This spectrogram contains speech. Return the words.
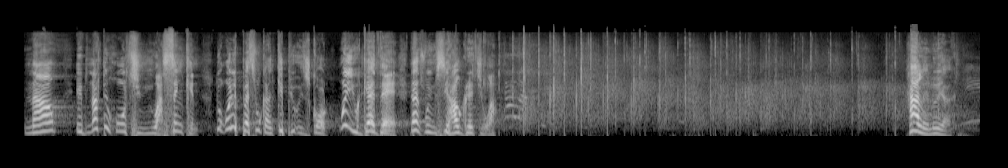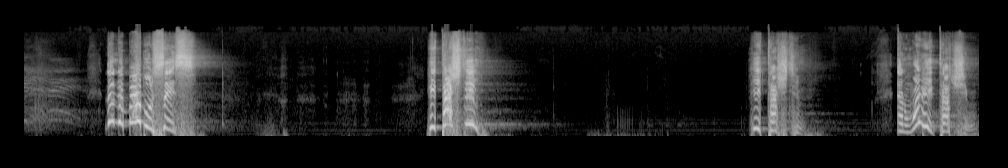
now, if nothing holds you, you are sinking. The only person who can keep you is God. When you get there, that's when you see how great you are. Hallelujah. Then the Bible says, He touched him. He touched him. And when he touched him,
